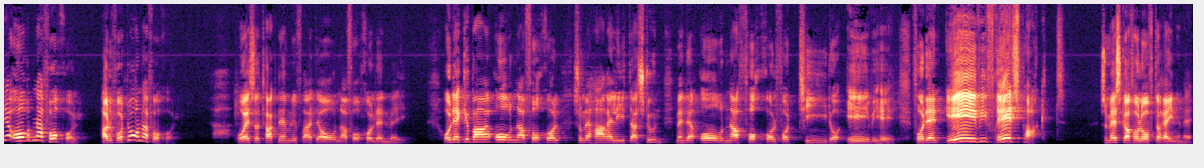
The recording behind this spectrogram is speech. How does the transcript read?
Det er ordna forhold. Har du fått ordna forhold? Og jeg er så takknemlig for at jeg har ordna forhold den veien. Og det er ikke bare ordna forhold som vi har en liten stund, men det er ordna forhold for tid og evighet. For det er en evig fredspakt som jeg skal få lov til å regne med.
